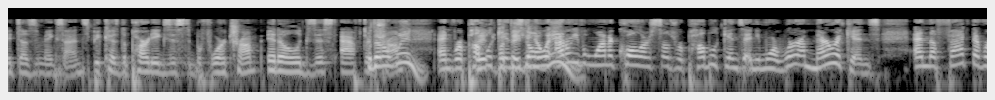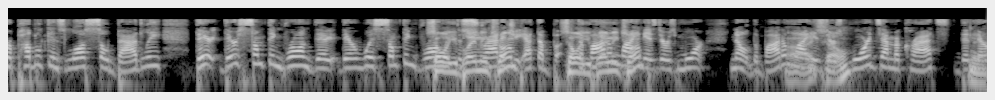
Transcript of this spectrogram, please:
it doesn't make sense because the party existed before Trump. It'll exist after But they don't Trump. win. And They- Republicans, but they you know what? I don't even want to call ourselves Republicans anymore. We're Americans. And the fact that Republicans lost so badly, there there's something wrong. There there was something wrong So are with you the blaming strategy. Trump? At the, So are the you bottom blaming line Trump? is there's more no, the bottom All line right, is there's more Democrats than there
